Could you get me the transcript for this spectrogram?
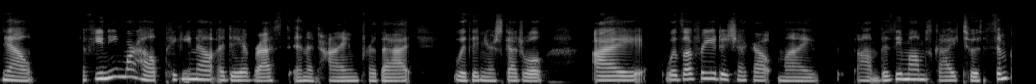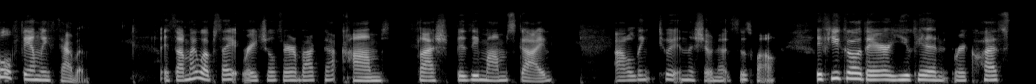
Now, if you need more help picking out a day of rest and a time for that within your schedule, I would love for you to check out my um, Busy Mom's Guide to a Simple Family Sabbath. It's on my website, rachelfahrenbach.com slash busy mom's guide. I'll link to it in the show notes as well. If you go there, you can request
